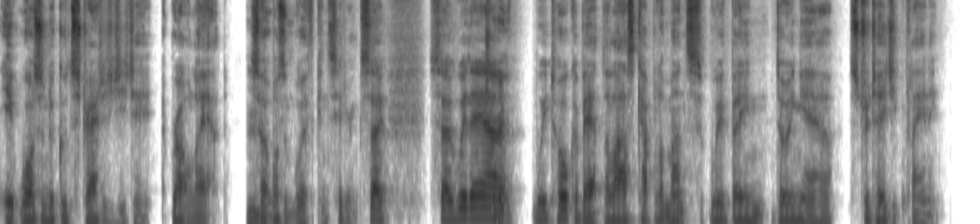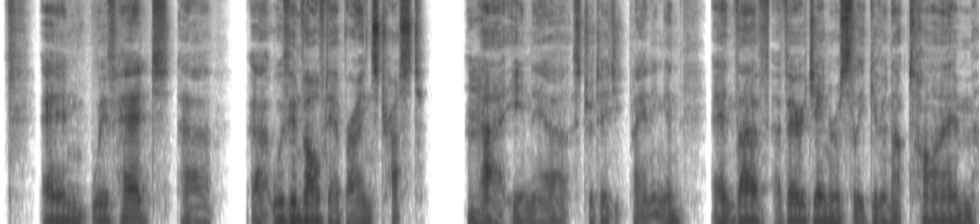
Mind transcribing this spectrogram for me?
it wasn't a good strategy to roll out mm. so it wasn't worth considering so so with our True. we talk about the last couple of months we've been doing our strategic planning and we've had uh, uh, we've involved our brains trust mm. uh, in our strategic planning, and and they've very generously given up time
